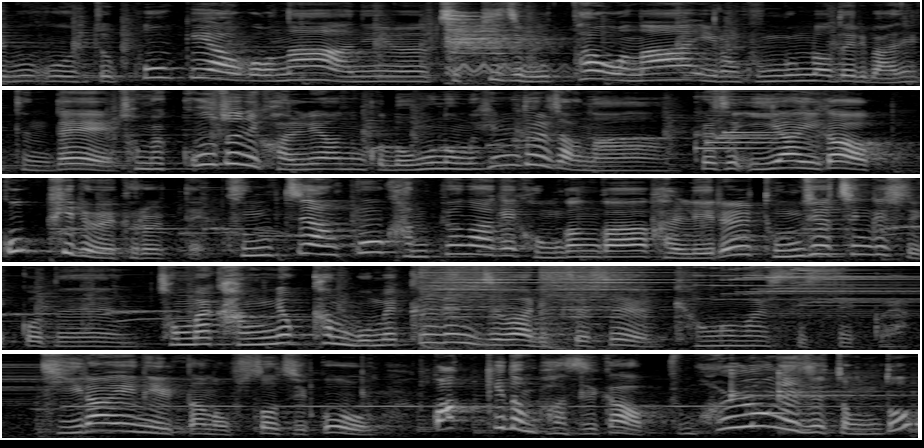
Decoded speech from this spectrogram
아... 대부분 좀 포기하거나 아니면 지키지 못하거나 이런 궁금러들이 많을 텐데 정말 꾸준히 관리하는 거 너무너무 힘들잖아. 그래서 이 아이가 꼭 필요해, 그럴 때. 굶지 않고 간편하게 건강과 관리를 동시에 챙길 수 있거든. 정말 강력한 몸의 클렌즈와 리셋을 경험할 수 있을 거야. D라인이 일단 없어지고 꽉 끼던 바지가 좀 헐렁해질 정도?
